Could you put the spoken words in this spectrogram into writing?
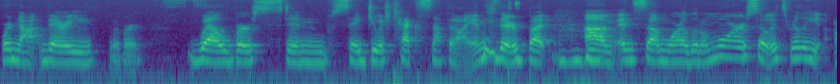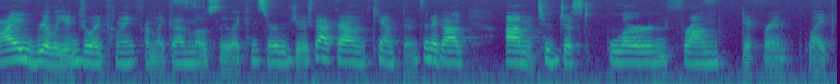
were not very whatever well versed in say Jewish texts. Not that I am either, but mm-hmm. um, and some were a little more. So it's really I really enjoyed coming from like a mostly like conservative Jewish background, camp and synagogue, um, to just learn from different like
